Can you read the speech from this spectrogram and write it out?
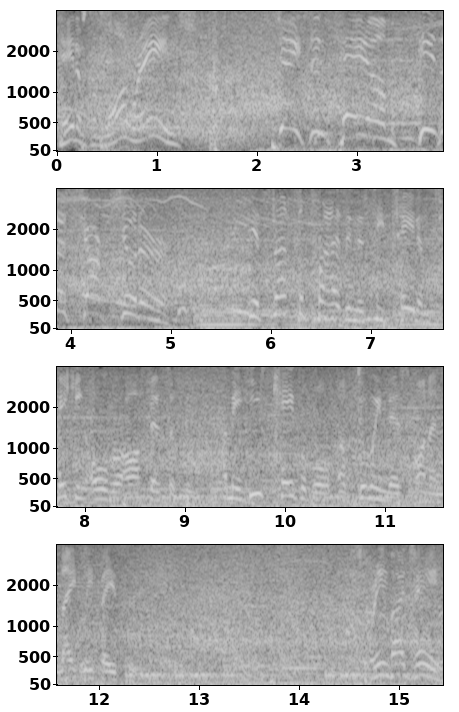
Tatum from long range. Jayson Tatum, he's a sharpshooter. It's not surprising to see Tatum taking over offensively. I mean, he's capable of doing this on a nightly basis. Screen by James.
